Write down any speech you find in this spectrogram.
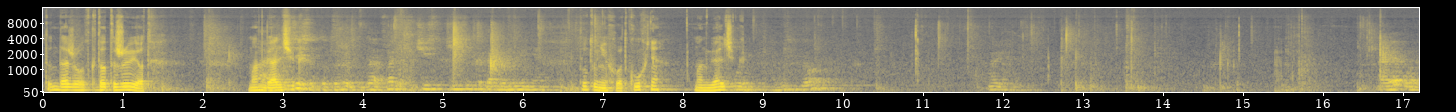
Тут даже вот кто-то живет. Мангальчик. Вот тут уже, да, смотри, чист- чистенько как бы более-менее. Тут у них вот кухня, мангальчик. Ой. А это вот.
